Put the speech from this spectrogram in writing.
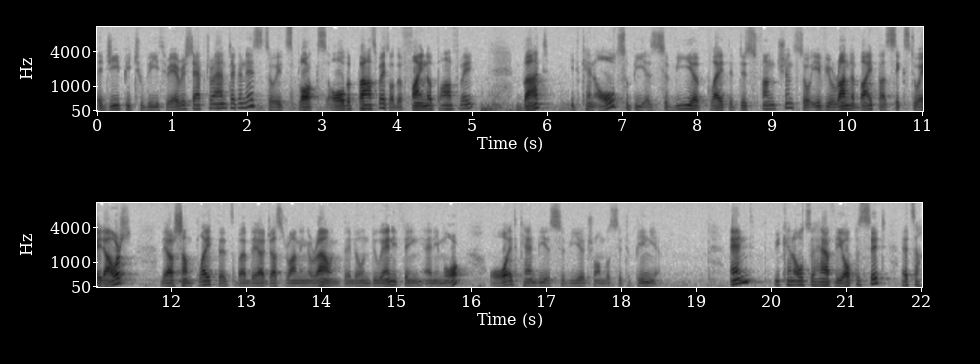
a GP2B3A receptor antagonist, so it blocks all the pathways or the final pathway, but it can also be a severe platelet dysfunction. So if you run a bypass six to eight hours, there are some platelets, but they are just running around. They don't do anything anymore. Or it can be a severe thrombocytopenia. And we can also have the opposite. That's a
